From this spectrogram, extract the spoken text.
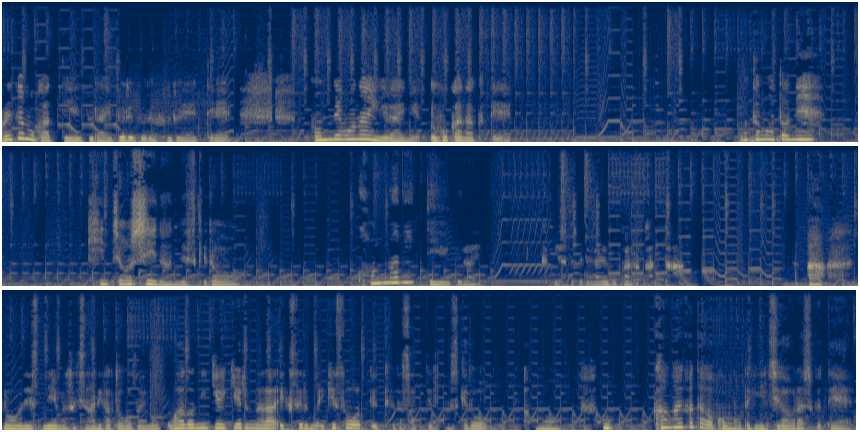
これでもかっていうぐらいブルブル震えて、とんでもないぐらいに動かなくて、もともとね、緊張しいなんですけど、こんなにっていうぐらい、首すぐらい動かなかった。あ、でもですね、まさきさんありがとうございます。ワード2級いけるなら、エクセルもいけそうって言ってくださってるんですけど、あの、考え方が根本的に違うらしくて、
